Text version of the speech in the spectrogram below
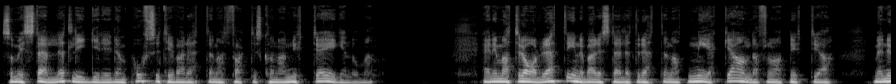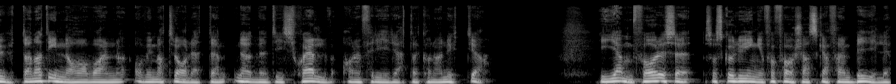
som istället ligger i den positiva rätten att faktiskt kunna nyttja egendomen. En immaterialrätt innebär istället rätten att neka andra från att nyttja men utan att innehavaren av immaterialrätten nödvändigtvis själv har en fri rätt att kunna nyttja. I jämförelse så skulle ju ingen få för sig att skaffa en bil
